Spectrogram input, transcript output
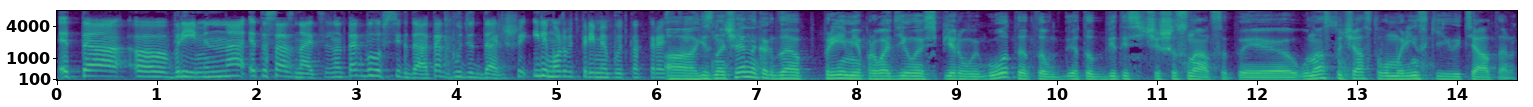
Это э, временно, это сознательно, так было всегда, так будет дальше. Или, может быть, премия будет как-то расти. А, изначально, когда премия проводилась первый год, это, это 2016, у нас участвовал Мариинский театр.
